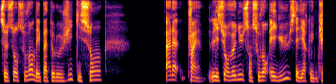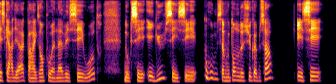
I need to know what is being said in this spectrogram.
ce sont souvent des pathologies qui sont la, enfin, les survenus sont souvent aigus, c'est-à-dire qu'une crise cardiaque, par exemple, ou un AVC ou autre. Donc c'est aigu, c'est c'est ça vous tombe dessus comme ça, et c'est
